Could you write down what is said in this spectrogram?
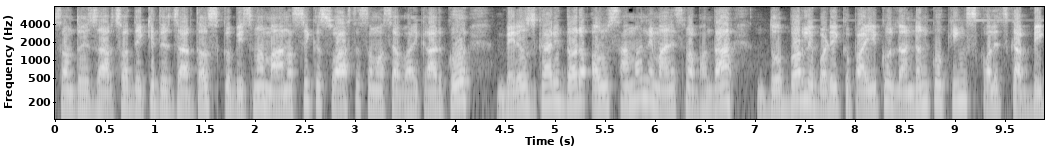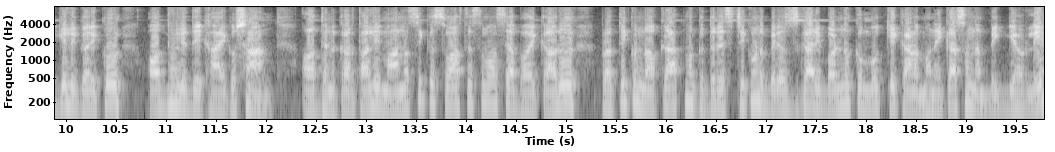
सन् दुई हजार छदेखि दुई हजार दसको बीचमा मानसिक स्वास्थ्य समस्या भएकाहरूको बेरोजगारी दर अरू सामान्य मानिसमा भन्दा दोब्बरले बढेको पाइएको लन्डनको किङ्स कलेजका विज्ञले गरेको अध्ययनले देखाएको छ। अध्ययनकर्ताले मानसिक स्वास्थ्य समस्या भएकाहरू प्रतिको नकारात्मक दृष्टिकोण बेरोजगारी बढ्नुको मुख्य कारण भनेका छन्। विज्ञहरूले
